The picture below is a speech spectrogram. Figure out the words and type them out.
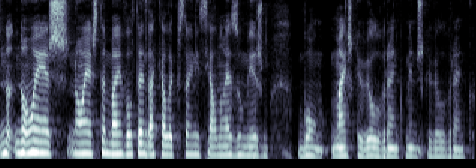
n- não, és, não és também, voltando àquela questão inicial, não és o mesmo, bom, mais cabelo branco, menos cabelo branco.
